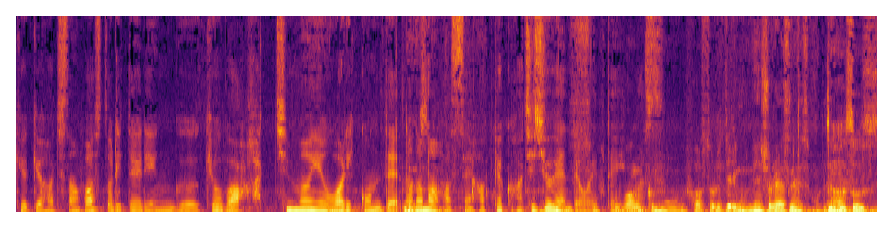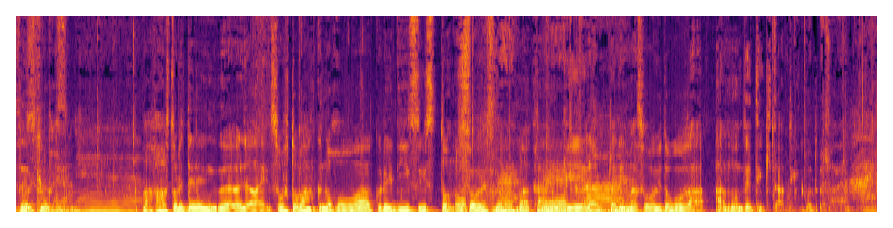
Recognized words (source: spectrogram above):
ー、9983ファーストリテイリング、今日は8万円割り込んで、7万8880円で終えています。ソフトバンクもファーストリテイリングの年初来安値ですもんね。あそうですね、そうですね。まあ、ファーストリテイリングじゃない、ソフトバンクの方はクレディ・スイスとの、ね、まあ、関係だったり、まあ、そういうところがあの出てきたということですね。はい。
